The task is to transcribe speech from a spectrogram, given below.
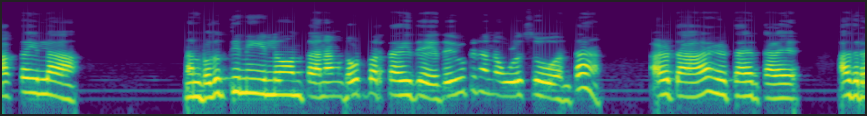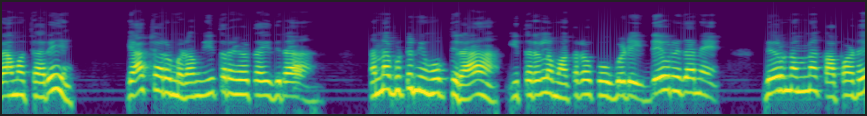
ಆಗ್ತಾ ಇಲ್ಲ. ನಾನು ಬದುಕ್ತೀನಿ ಇಲ್ಲೋ ಅಂತ ನಂಗೆ ಡೌಟ್ ಬರ್ತಾ ಇದೆ. ದಯವಿಟ್ಟು ನನ್ನ ಉಳಿಸು ಅಂತ ಅಳ್ತಾ ಹೇಳ್ತಾ ಇರ್ತಾಳೆ. ಅದು ರಾಮಾಚಾರಿ, ಯಾಕೆ ಚಾರು ಮೇಡಮ್ ಈ ತರ ಹೇಳ್ತಾ ಇದ್ದೀರಾ? ನನ್ನ ಬಿಟ್ಟು ನೀವು ಹೋಗ್ತೀರಾ? ಈ ತರ ಎಲ್ಲ ಮಾತಾಡೋಕೆ ಹೋಗ್ಬೇಡಿ. ದೇವ್ರಿದ್ದಾನೆ ದೇವ್ರು ನಮ್ಮನ್ನ ಕಾಪಾಡೇ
